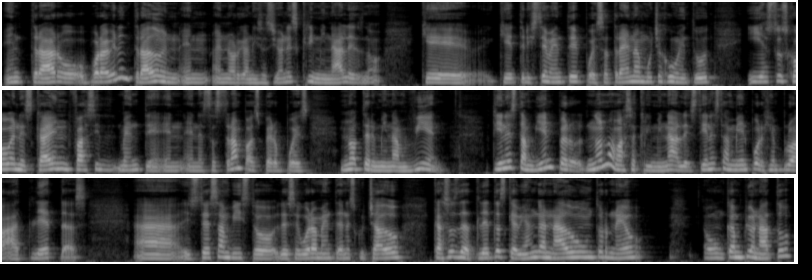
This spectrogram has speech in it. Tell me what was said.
entrar o, por haber entrado en, organizaciones criminales, ¿no? Que, que, tristemente pues atraen a mucha juventud y estos jóvenes caen fácilmente en, en estas trampas, pero pues no terminan bien. Tienes también, pero no nomás a criminales, tienes también, por ejemplo, a atletas. Ah, ustedes han visto, de seguramente han escuchado casos de atletas que habían ganado un torneo o un campeonato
